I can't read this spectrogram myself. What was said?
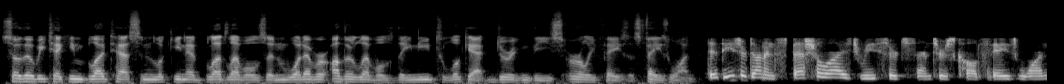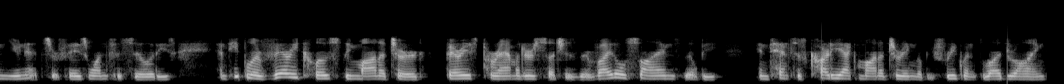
So they'll be taking blood tests and looking at blood levels and whatever other levels they need to look at during these early phases, phase one. These are done in specialized research centers called phase one units or phase one facilities and people are very closely monitored various parameters such as their vital signs. There'll be intensive cardiac monitoring. There'll be frequent blood drawing.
